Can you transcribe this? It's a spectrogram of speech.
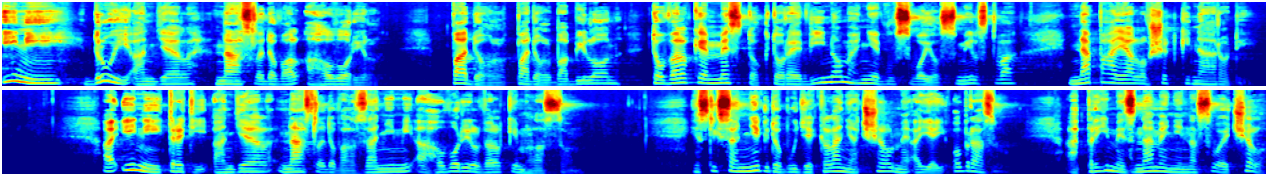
iný, druhý andel následoval a hovoril, padol, padol Babylon, to veľké mesto, ktoré vínom hnevu svojho smilstva napájalo všetky národy. A iný, tretí andel následoval za nimi a hovoril veľkým hlasom. Jestli sa niekto bude klaňať šelme a jej obrazu a príjme znamenie na svoje čelo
